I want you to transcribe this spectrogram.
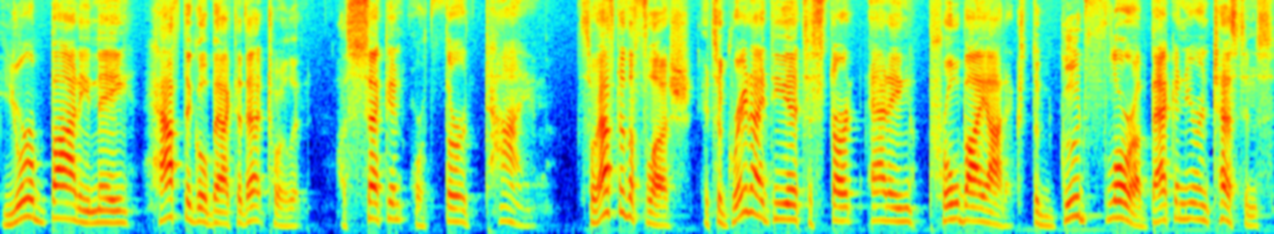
your body may have to go back to that toilet a second or third time. So after the flush, it's a great idea to start adding probiotics, the good flora back in your intestines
